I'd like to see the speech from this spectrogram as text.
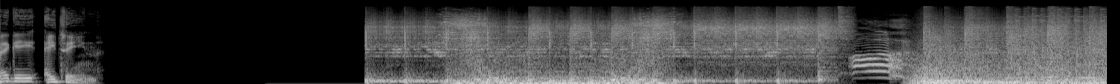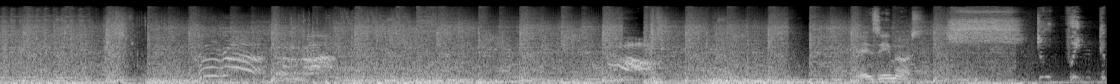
Peggy 18. Hey, Zimos. Don't wake the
